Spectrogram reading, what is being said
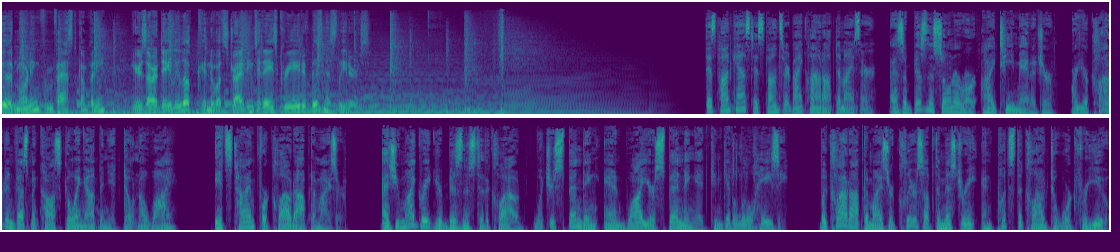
Good morning from Fast Company. Here's our daily look into what's driving today's creative business leaders. This podcast is sponsored by Cloud Optimizer. As a business owner or IT manager, are your cloud investment costs going up and you don't know why? It's time for Cloud Optimizer. As you migrate your business to the cloud, what you're spending and why you're spending it can get a little hazy. But Cloud Optimizer clears up the mystery and puts the cloud to work for you.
